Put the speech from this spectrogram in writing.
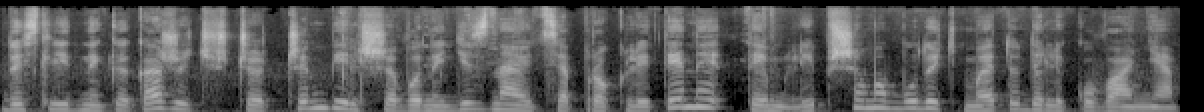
Дослідники кажуть, що чим більше вони дізнаються про клітини, тим ліпшими будуть методи лікування.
